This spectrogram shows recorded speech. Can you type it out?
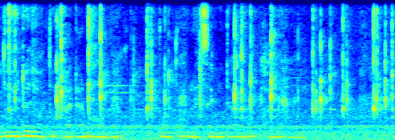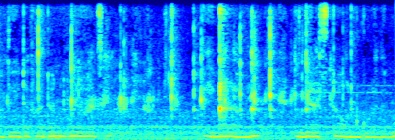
দইটা যত ফাটানো হবে, তত রেসিপিটা আরও ভালো হবে। দইটা ফাটানো হয়ে গেছে। এবার আমি গ্যাসটা অন করে দেবো।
